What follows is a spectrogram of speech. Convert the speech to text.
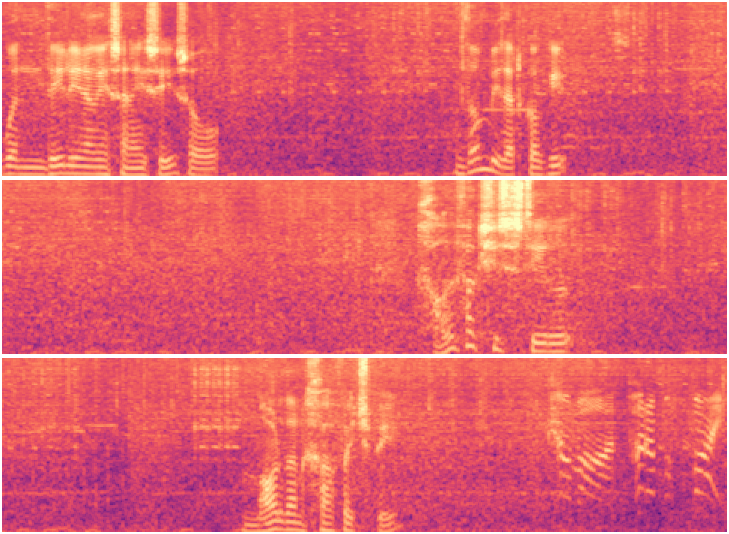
when dealing against an AC, so don't be that cocky. How the fuck she's still more than half HP? Come on, put up a fight.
